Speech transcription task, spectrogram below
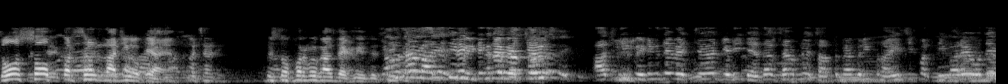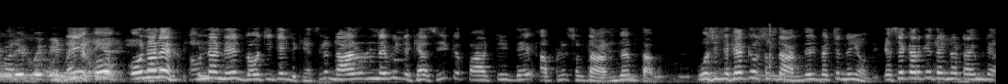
200% ਰਾਜੀ ਹੋ ਕੇ ਹਾਂ। ਅੱਛਾ ਜੀ। ਇਸ ਤੋਂ ਉੱਪਰ ਕੋਈ ਗੱਲ ਦੇਖਣੀ ਦੀ ਮੀਟਿੰਗ ਦੇ ਵਿੱਚ ਅੱਜ ਦੀ ਮੀਟਿੰਗ ਦੇ ਵਿੱਚ ਜਿਹੜੀ ਜਥੇਦਾਰ ਸਾਹਿਬ ਨੇ 7 ਮੈਂਬਰੀ ਬਣਾਈ ਸੀ ਭਰਤੀ ਬਾਰੇ ਉਹਦੇ ਬਾਰੇ ਕੋਈ ਬੇਨਤੀ ਨਹੀਂ? ਉਹ ਉਹਨਾਂ ਨੇ ਉਹਨਾਂ ਨੇ ਦੋ ਚੀਜ਼ਾਂ ਲਿਖੀਆਂ ਸੀ ਨਾਲ ਉਹਨਾਂ ਨੇ ਵੀ ਲਿਖਿਆ ਸੀ ਕਿ ਪਾਰਟੀ ਦੇ ਆਪਣੇ ਸੰਵਿਧਾਨ ਦੇ ਮੁਤਾਬਕ। ਉਹ ਅਸੀਂ ਲਿਖਿਆ ਕਿ ਉਹ ਸੰਵਿਧਾਨ ਦੇ ਵਿੱਚ ਨਹੀਂ ਆਉਂਦੀ। ਇਸੇ ਕਰਕੇ ਤਾਂ ਇੰਨਾ ਟਾਈਮ ਲਿਆ।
